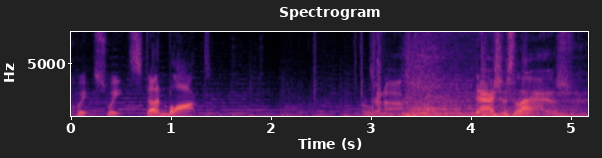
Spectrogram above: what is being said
quick, sweet. Stun blocked. We're gonna dash and slash.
